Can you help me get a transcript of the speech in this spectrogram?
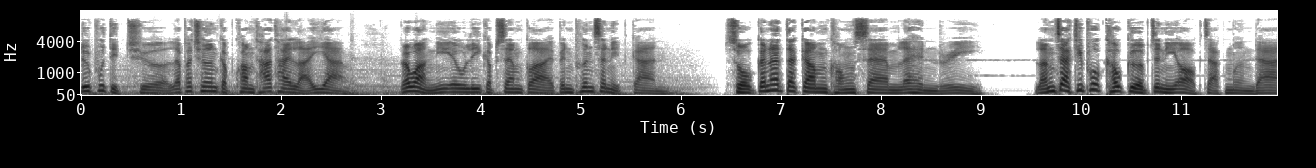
ด้วยผู้ติดเชื้อและเผชิญกับความท้าทายหลายอย่าง ระหว่างนี้เอลลีกับแซมกลายเป็นเพื่อนสนิทกัน โศกนาฏกรรมของแซมและเฮนรี่ หลังจากที่พวกเขาเกือบจะหนีออกจากเมืองได้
